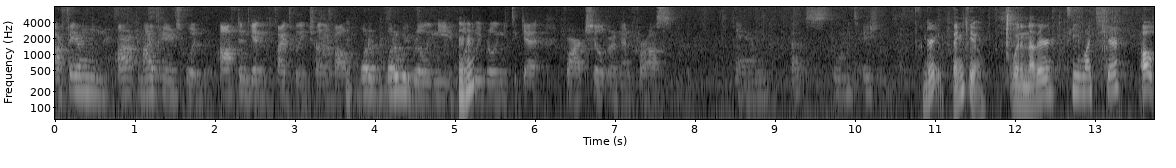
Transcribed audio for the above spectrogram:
our fam, our my parents would often get in fights with each other about what do, what do we really need, what Mhm. do we really need to get for our children and for us, and that's the limitations. Great, thank you. Would another team like to share? Oh,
